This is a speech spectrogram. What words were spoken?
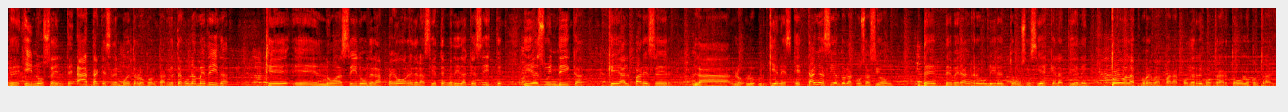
eh, inocente hasta que se demuestre lo contrario. Esta es una medida que eh, no ha sido de las peores de las siete medidas que existen y eso indica que al parecer quienes están haciendo la acusación deberán reunir entonces, si es que la tienen, todas las pruebas para poder demostrar todo lo contrario.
